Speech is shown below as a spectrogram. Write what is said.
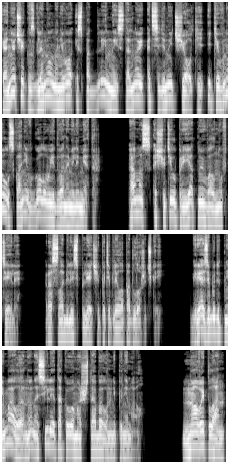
Конечек взглянул на него из-под длинной стальной отседены челки и кивнул, склонив голову едва на миллиметр. Амос ощутил приятную волну в теле. Расслабились плечи, потеплело под ложечкой. Грязи будет немало, но насилия такого масштаба он не понимал. «Новый план»,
